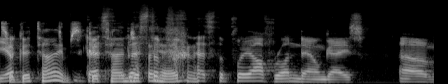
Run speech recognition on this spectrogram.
so good times. Good times that's up the, ahead. That's the playoff rundown, guys. Um,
